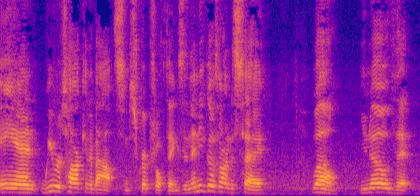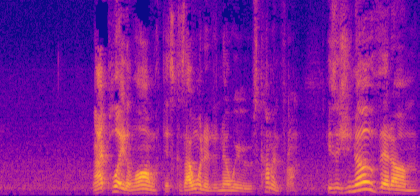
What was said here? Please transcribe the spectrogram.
And we were talking about some scriptural things, and then he goes on to say, "Well, you know that." I played along with this because I wanted to know where he was coming from. He says, "You know that um,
